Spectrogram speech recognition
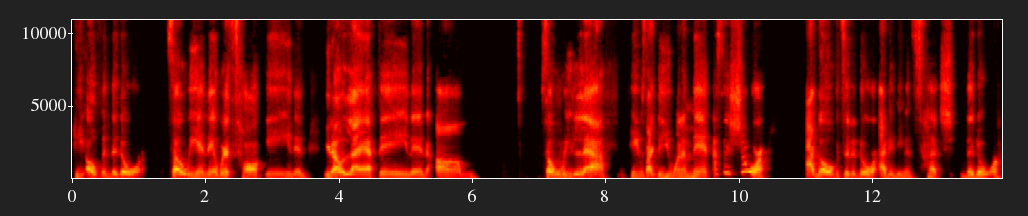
He opened the door. So we in there, we're talking and you know, laughing. And um, so when we left, he was like, Do you want a mint? I said, Sure. I go over to the door. I didn't even touch the door.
